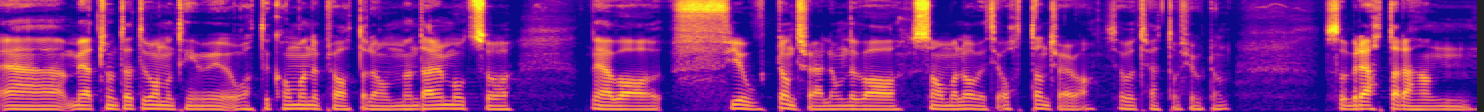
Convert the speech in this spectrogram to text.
Eh, men jag tror inte att det var någonting vi återkommande pratade om. Men däremot så när jag var 14 tror jag, eller om det var sommarlovet i åttan tror jag det var. Så jag var 13-14. Så berättade han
